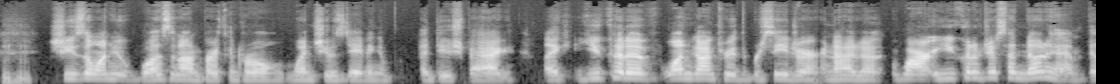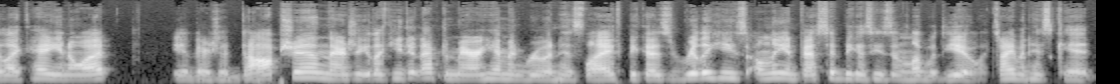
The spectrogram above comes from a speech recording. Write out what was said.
Mhm. She's the one who wasn't on birth control when she was dating a, a douchebag. Like you could have one gone through the procedure and not done. Why you could have just said no to him. Be like, hey, you know what? Yeah, there's adoption. There's like you didn't have to marry him and ruin his life because really he's only invested because he's in love with you. It's not even his kid.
